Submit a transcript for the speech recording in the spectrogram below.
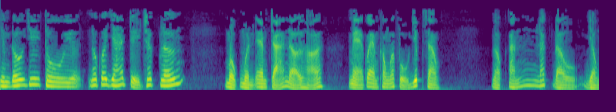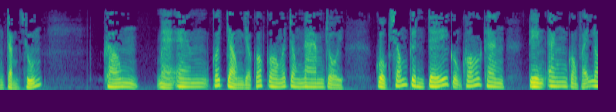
nhưng đối với tôi nó có giá trị rất lớn. Một mình em trả nợ hả? Mẹ của em không có phụ giúp sao? Ngọc Ánh lắc đầu, giọng trầm xuống. Không, mẹ em có chồng và có con ở trong Nam rồi. Cuộc sống kinh tế cũng khó khăn, tiền ăn còn phải lo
